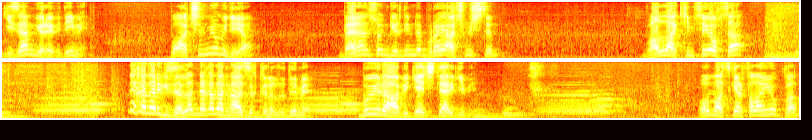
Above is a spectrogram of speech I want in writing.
gizem görevi değil mi? Bu açılmıyor muydu ya? Ben en son girdiğimde burayı açmıştım. Vallahi kimse yoksa ne kadar güzel lan ne kadar nazik kırıldı değil mi? Buyur abi geç der gibi. Oğlum asker falan yok lan.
